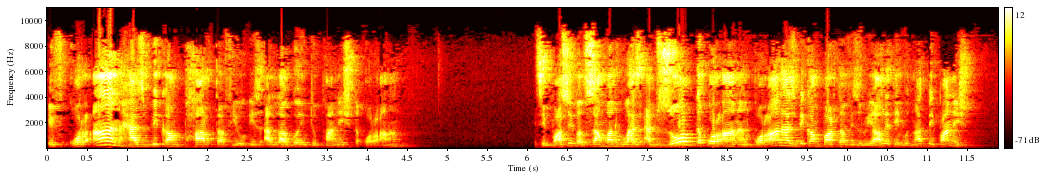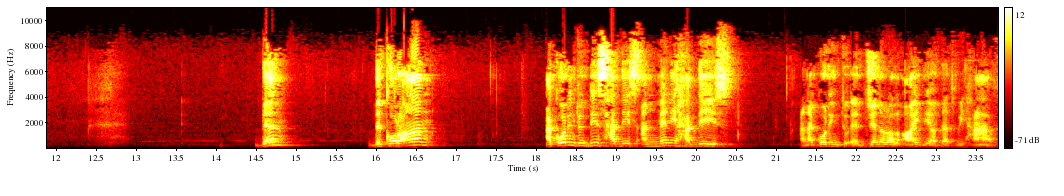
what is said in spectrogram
If Quran has become part of you, is Allah going to punish the Quran? It's impossible. Someone who has absorbed the Quran and Quran has become part of his reality would not be punished. Then the Quran, according to this hadith and many hadiths, and according to a general idea that we have,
